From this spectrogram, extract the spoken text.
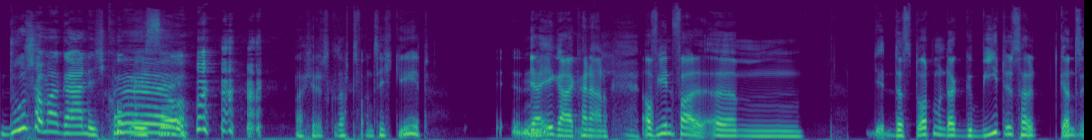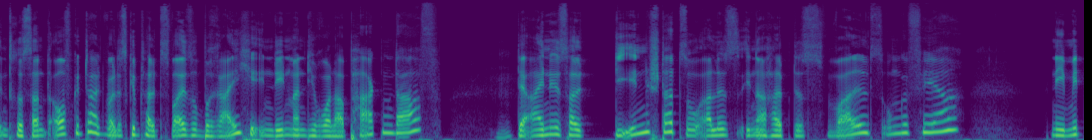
Du schon mal gar nicht, guck Hey. nicht so. Ach, ich hätte jetzt gesagt, 20 geht. Ja, egal, keine Ahnung. Auf jeden Fall, ähm, das Dortmunder Gebiet ist halt ganz interessant aufgeteilt, weil es gibt halt zwei so Bereiche, in denen man die Roller parken darf. Mhm. Der eine ist halt die Innenstadt, so alles innerhalb des Walls ungefähr. Nee, mit,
